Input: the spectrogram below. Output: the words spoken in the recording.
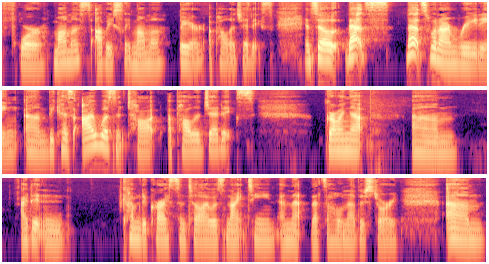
for mamas, obviously Mama Bear Apologetics. And so that's that's what I'm reading um, because I wasn't taught apologetics growing up. Um, I didn't come to Christ until I was 19, and that that's a whole nother story. Um,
